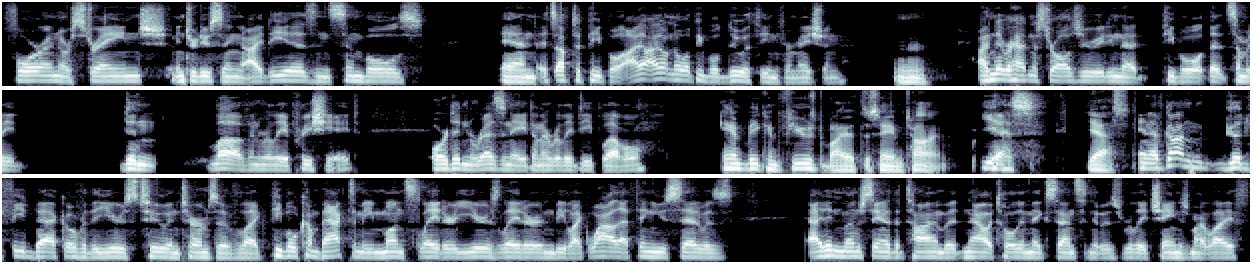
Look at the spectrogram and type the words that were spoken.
foreign or strange, introducing ideas and symbols. And it's up to people. I, I don't know what people do with the information. Mhm. I've never had an astrology reading that people, that somebody didn't love and really appreciate or didn't resonate on a really deep level. And be confused by it at the same time. Yes. Yes. And I've gotten good feedback over the years too, in terms of like people come back to me months later, years later, and be like, wow, that thing you said was, I didn't understand at the time, but now it totally makes sense and it was really changed my life.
